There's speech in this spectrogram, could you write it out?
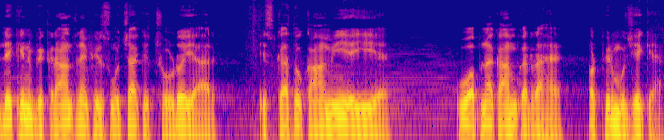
लेकिन विक्रांत ने फिर सोचा कि छोड़ो यार, इसका तो काम ही यही है। वो अपना काम कर रहा है और फिर मुझे क्या?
